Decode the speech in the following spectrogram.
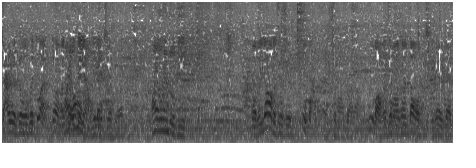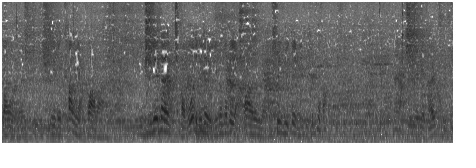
加热之后会断，断完之后会氧气再结合。黄油温度低。我们要的就是不饱和脂肪酸了，不饱和脂肪酸到我们体内再帮我们那个抗氧化吧。你直接在炒锅里面就已经让它被氧化了，对不对？吃进去对你体是不好。哎呀，这个还是吃吃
